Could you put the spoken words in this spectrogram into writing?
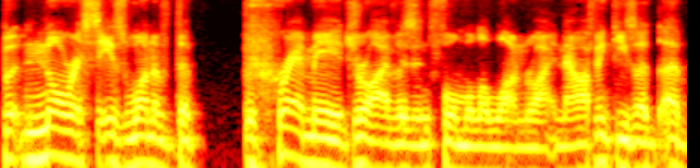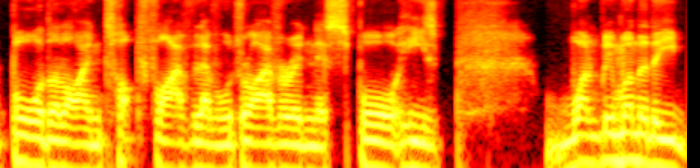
But Norris is one of the premier drivers in Formula One right now. I think he's a, a borderline top five level driver in this sport. He's one been one of the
